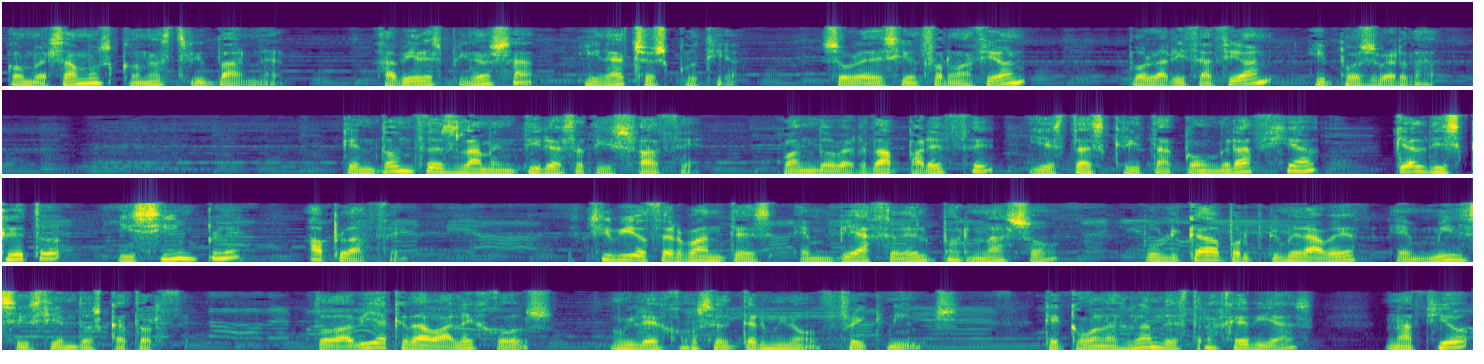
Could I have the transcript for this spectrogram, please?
conversamos con Astrid Barner, Javier Espinosa y Nacho Escutia sobre desinformación, polarización y posverdad. Que entonces la mentira satisface, cuando verdad parece y está escrita con gracia que al discreto y simple aplace. Escribió Cervantes en Viaje del Parnaso, publicada por primera vez en 1614. Todavía quedaba lejos, muy lejos, el término fake news, que como las grandes tragedias, nació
